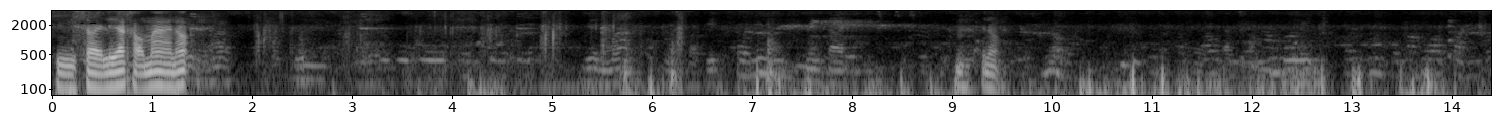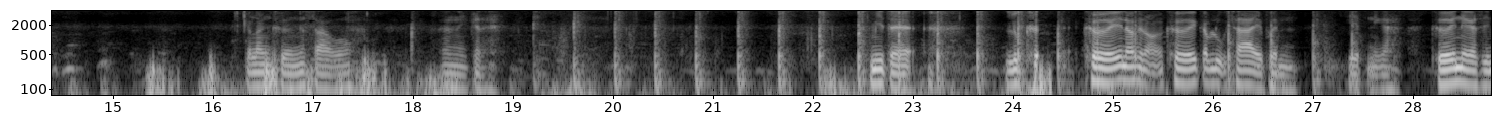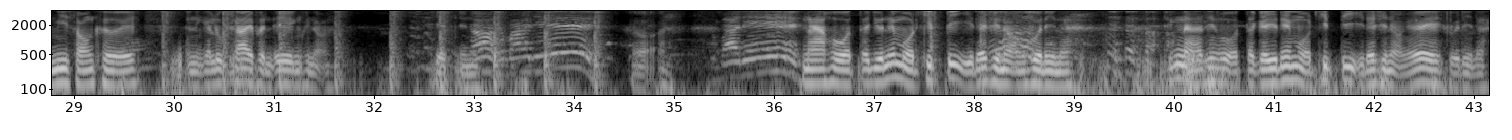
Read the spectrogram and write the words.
ที่ซอยเรือเขามาเนาะพี่น้องกำลังเคืองเสา อันนี้ก็ได้มีแต่ลูกเคเคยเนาะพี่น้องเคยกับลูกชายเพิ่นเห็ดนี่ก็เค ยเนี่ยก็สิมีสองเคย อันนี้ก็ลูกชายเพิ่นเองพี่น้องเห็ดนี่นะเจ้าสบายดีก็สบายดีหนาโหดแต่อยู่ในโหมดคิตตี้ได้พี่น้องพูดนี่นะ ถึงหนาสิโหดแต่ก็อยู่ในโหมดคิตตี้ได้พี่น้องเอ้ยพูดนี่นะ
